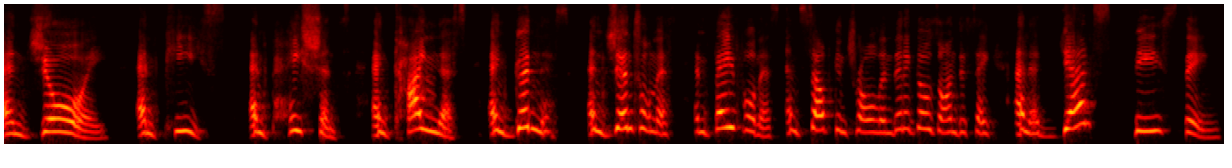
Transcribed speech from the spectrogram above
and joy and peace and patience and kindness and goodness and gentleness and faithfulness and self control. And then it goes on to say, and against these things,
